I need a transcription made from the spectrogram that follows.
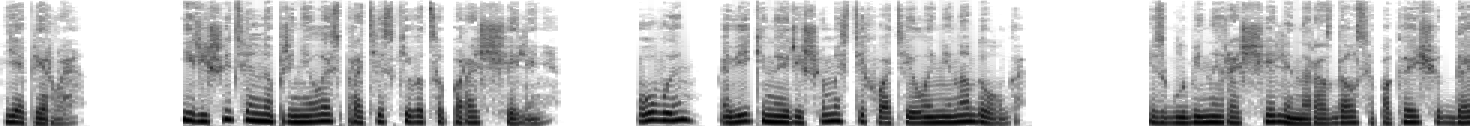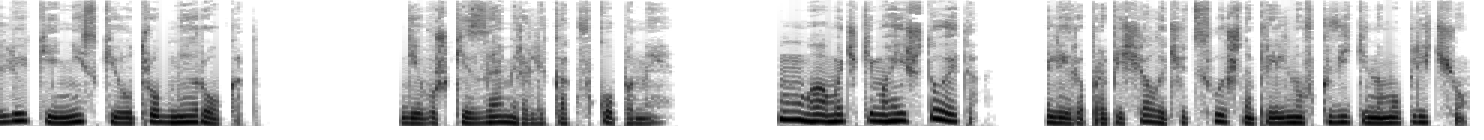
я первая». И решительно принялась протискиваться по расщелине. Увы, Викиной решимости хватило ненадолго. Из глубины расщелины раздался пока еще далекий низкий утробный рокот. Девушки замерли, как вкопанные. «Мамочки мои, что это?» Лира пропищала, чуть слышно прильнув к Викиному плечу,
